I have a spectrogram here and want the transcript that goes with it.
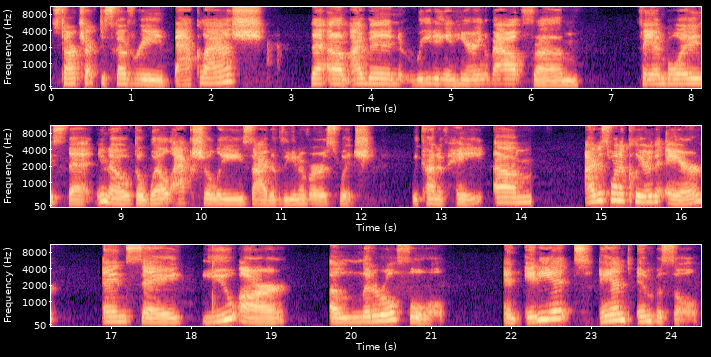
Star Trek Discovery backlash that um, I've been reading and hearing about from fanboys that, you know, the well actually side of the universe, which we kind of hate. Um, I just want to clear the air and say you are a literal fool, an idiot, and imbecile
